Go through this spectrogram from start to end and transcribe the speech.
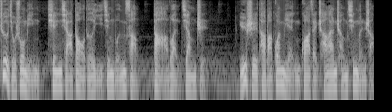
这就说明天下道德已经沦丧，大乱将至。于是他把冠冕挂在长安城青门上，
